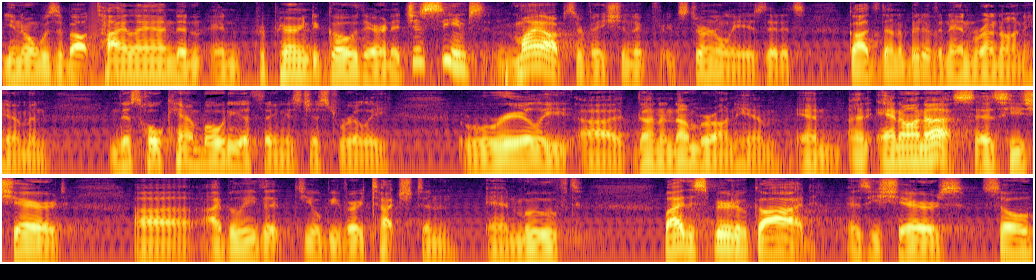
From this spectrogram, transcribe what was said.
you know, was about Thailand and, and preparing to go there. And it just seems, my observation externally is that it's, God's done a bit of an end run on him. And, and this whole Cambodia thing is just really, really uh, done a number on him and, and, and on us as he's shared. Uh, I believe that you'll be very touched and, and moved by the Spirit of God as he shares. So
